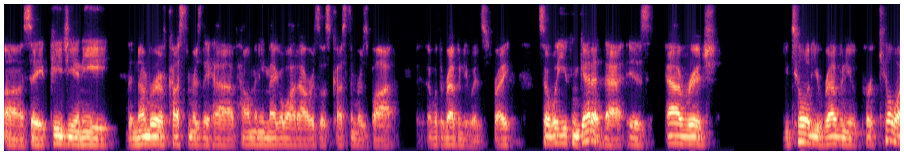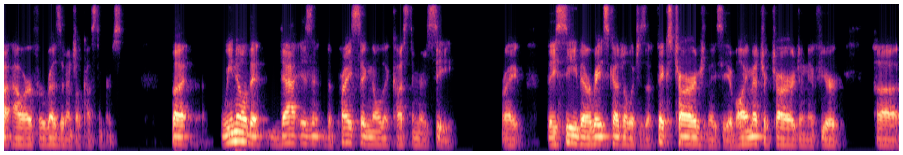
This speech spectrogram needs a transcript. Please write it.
uh, say PG&E, the number of customers they have, how many megawatt hours those customers bought, and what the revenue is, right? So, what you can get at that is average utility revenue per kilowatt hour for residential customers. But we know that that isn't the price signal that customers see, right? They see their rate schedule, which is a fixed charge, and they see a volumetric charge. And if you're a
